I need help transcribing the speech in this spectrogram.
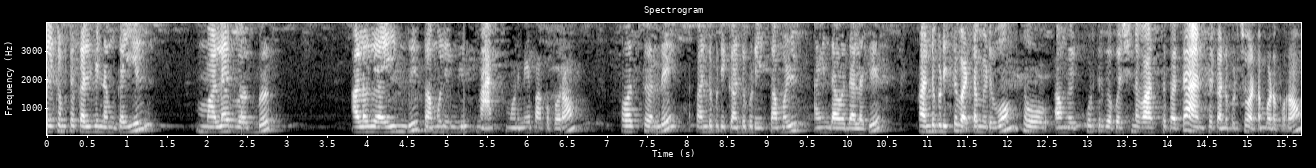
வெல்கம் டு கல்வி நம் கையில் மலர் ஒர்க் புக் அழகு ஐந்து தமிழ் இங்கிலீஷ் மேக்ஸ் மூணுமே பார்க்க போகிறோம் ஃபர்ஸ்ட் வந்து கண்டுபிடி கண்டுபிடி தமிழ் ஐந்தாவது அழகு. கண்டுபிடித்து வட்டமிடுவோம். ஸோ அவங்க கொடுத்துருக்க கொஸ்டினை வாசித்து பார்த்து ஆன்சர் கண்டுபிடிச்சி வட்டம் போட போகிறோம்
